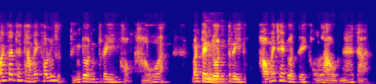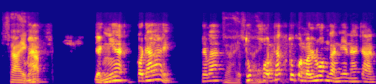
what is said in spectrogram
มันก็จะทำให้เขารู้สึกถึงดนตรีของเขาอะ มันเป็นดนตรีเขาไม่ใช่ดนตรีของเรานะอาจารย์ใช่ครับอย่างเงี้ยก็ได้ใช่ไหมทุกคนถ้าทุกคนมาร่วมกันเนี่ยนะอาจารย์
